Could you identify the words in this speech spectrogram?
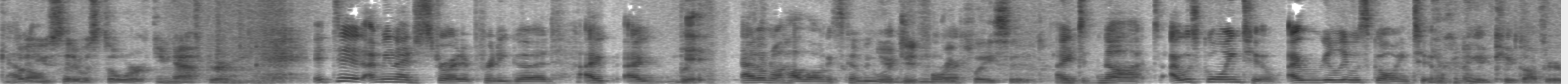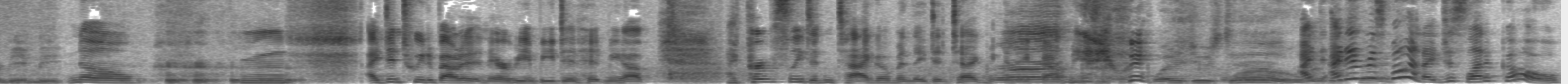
kettle. But you said it was still working after. it did. I mean i destroyed it pretty good. I i it, i don't know how long it's going to be working for. You didn't for replace it. i did not i was going to i really was going to You're gonna get kicked off Airbnb. No. Mm. I did tweet about it, and Airbnb did hit me up. I purposely didn't tag them, and they did tag me, and they found me anyway. What did you do? What I, did I didn't say? respond. I just let it go.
